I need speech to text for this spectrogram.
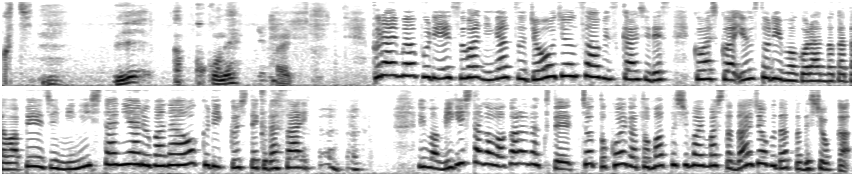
こっちえあ、ここね。はい。プライムアプリ S は2月上旬サービス開始です。詳しくはユーストリームをご覧の方はページ右下にあるバナーをクリックしてください。今、右下がわからなくて、ちょっと声が止まってしまいました。大丈夫だったでしょうか？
